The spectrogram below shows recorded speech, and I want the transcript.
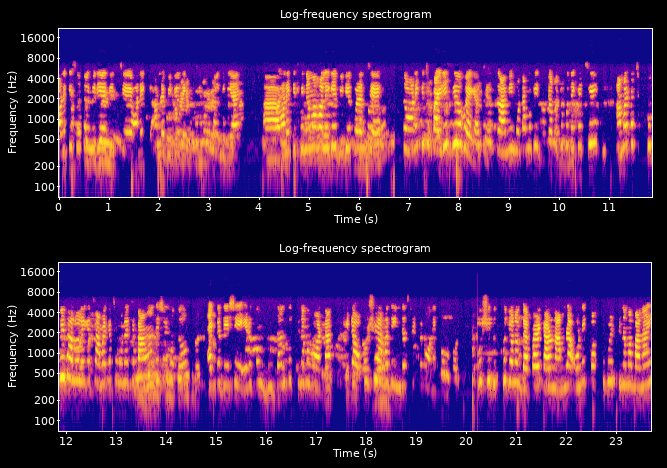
অনেকে সোশ্যাল মিডিয়ায় দিচ্ছে অনেক আমরা ভিডিও দেখেছি সোশ্যাল মিডিয়ায় অনেকে সিনেমা হলে গিয়ে ভিডিও করেছে তো অনেক কিছু পাইরেসিও হয়ে গেছে। তো আমি মোটামুটি যতটুকু দেখেছি, আমার কাছে খুবই ভালো লেগেছে। আমার কাছে মনে হচ্ছে বাংলাদেশের মতো একটা দেশে এরকম দুর্দান্ত সিনেমা হওয়াটা, এটা অবশ্যই আমাদের ইন্ডাস্ট্রির জন্য অনেক বড় কথা অবশ্যই দুঃখজনক ব্যাপার, কারণ আমরা অনেক কষ্ট করে সিনেমা বানাই।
